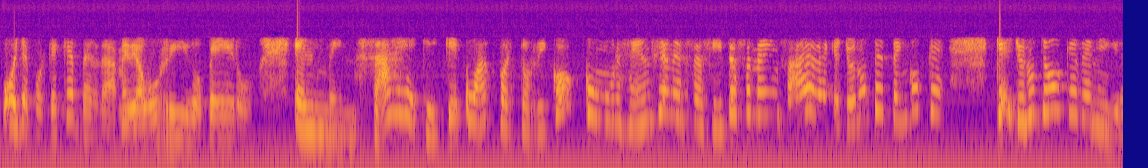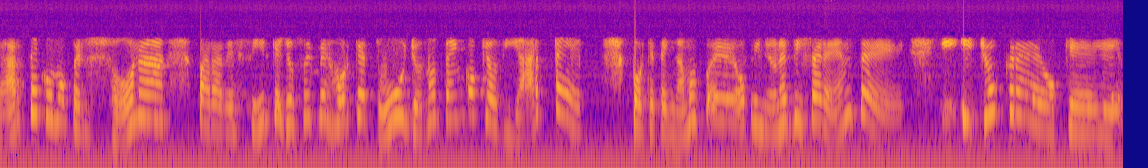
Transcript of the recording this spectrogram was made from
oye, porque es que es verdad, medio aburrido, pero el mensaje que Puerto Rico con urgencia necesita ese mensaje de que yo no te tengo que, que yo no tengo que denigrarte como persona para decir que yo soy mejor que tú, yo no tengo que odiarte porque tengamos eh, opiniones diferentes. Y, y, yo creo que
